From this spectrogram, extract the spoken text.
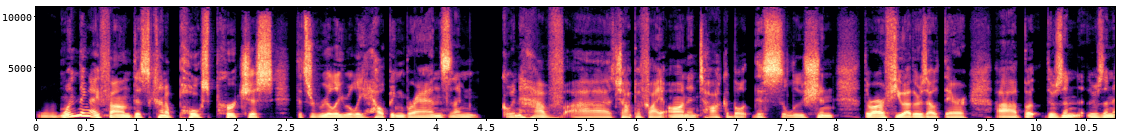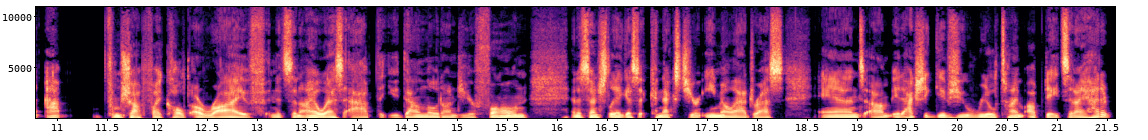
One thing I found this kind of post purchase that's really really helping brands, and I'm going to have uh, Shopify on and talk about this solution. There are a few others out there, uh, but there's an there's an app from Shopify called Arrive, and it's an iOS app that you download onto your phone. And essentially, I guess it connects to your email address, and um, it actually gives you real time updates. And I had it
